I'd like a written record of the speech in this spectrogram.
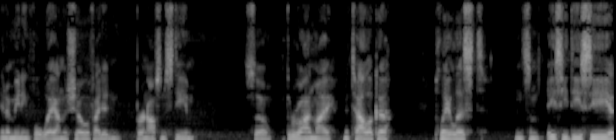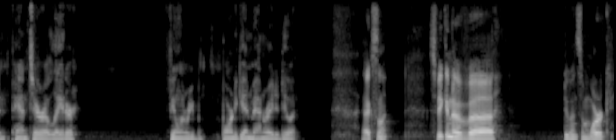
in a meaningful way on the show if I didn't burn off some steam. So threw on my Metallica playlist and some ACDC and Pantera later. Feeling reborn again, man, ready to do it. Excellent. Speaking of uh, doing some work,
